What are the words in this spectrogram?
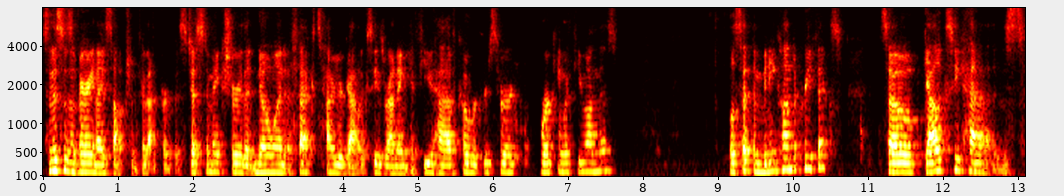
So this is a very nice option for that purpose, just to make sure that no one affects how your Galaxy is running if you have coworkers who are working with you on this. We'll set the Miniconda prefix. So Galaxy has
